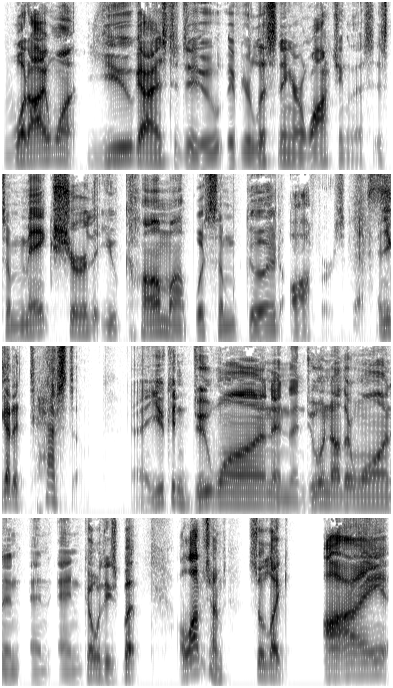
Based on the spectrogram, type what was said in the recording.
what I want you guys to do, if you're listening or watching this, is to make sure that you come up with some good offers, Yes. and you got to test them. Okay? You can do one and then do another one and and and go with these, but a lot of times, so like I,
